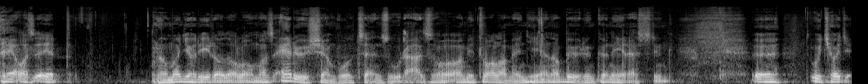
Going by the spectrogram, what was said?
De azért a magyar irodalom az erősen volt cenzúrázva, amit valamennyien a bőrünkön éreztünk. Úgyhogy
